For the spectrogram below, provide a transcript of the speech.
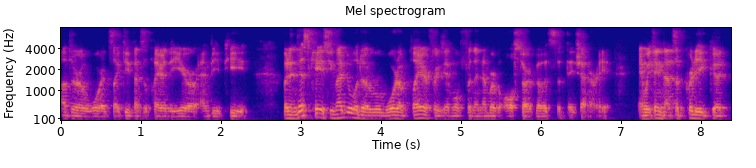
other awards like Defensive Player of the Year or MVP. But in this case, you might be able to reward a player, for example, for the number of All Star votes that they generate. And we think that's a pretty good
